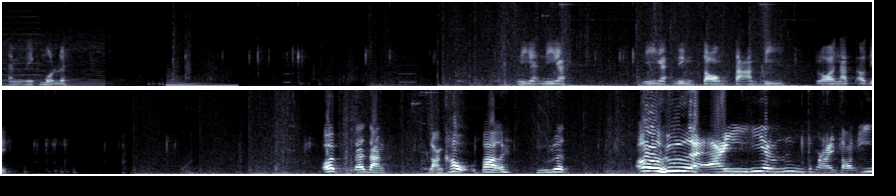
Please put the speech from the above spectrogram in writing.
แทมนิกหมดเลย นี่ไงนี่ไงนี่ไงหนึ่งสองสามสี่ร้อยนัดเอาดิโอ๊ยด้านหลังหลังเข้าบ้าเอ้ยหิวเลือดเออเฮือไอ้เหี้ยทำไมตอนนี้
